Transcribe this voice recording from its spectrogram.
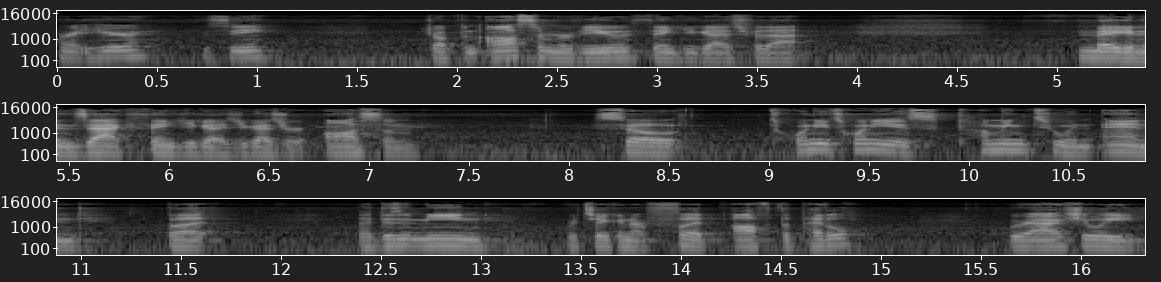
right here. You see, dropped an awesome review. Thank you guys for that. Megan and Zach, thank you guys. You guys are awesome. So 2020 is coming to an end, but that doesn't mean we're taking our foot off the pedal. We're actually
